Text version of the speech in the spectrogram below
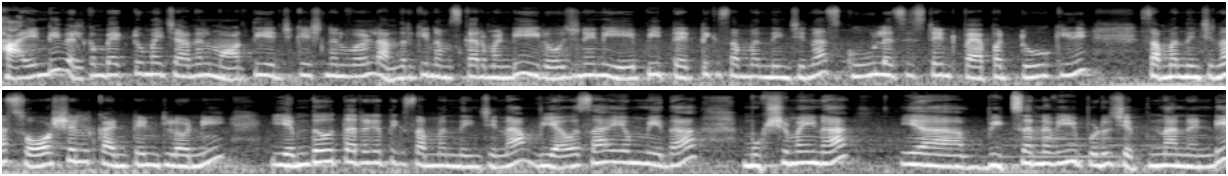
హాయ్ అండి welcome back to my channel Maruti educational world. అందరికీ నమస్కారం అండి. ఈరోజు నేను ఏపీ టెట్కి సంబంధించిన స్కూల్ అసిస్టెంట్ పేపర్ టూకి సంబంధించిన సోషల్ కంటెంట్లోని ఎనిమిదవ తరగతికి సంబంధించిన వ్యవసాయం మీద ముఖ్యమైన బిట్స్ అన్నవి ఇప్పుడు చెప్తున్నానండి.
